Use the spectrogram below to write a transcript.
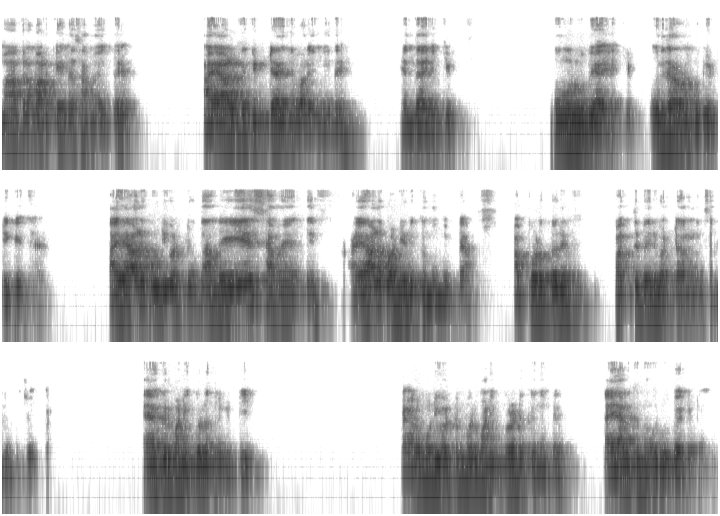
മാത്രം വർക്ക് ചെയ്യുന്ന സമയത്ത് അയാൾക്ക് കിട്ടുക എന്ന് പറയുന്നത് എന്തായിരിക്കും? നൂറ് രൂപയായിരിക്കും. ഒരു തവണ മുടി വെട്ടിക്കഴിഞ്ഞാൽ. അയാൾ മുടി വെട്ടുന്ന അതേ സമയത്ത് അയാൾ പണിയെടുക്കുന്നൊന്നുമില്ല അപ്പുറത്തൊരു പത്ത് പേര് വെട്ടാനുണ്ടെന്ന് സങ്കല്പിച്ച് നോക്കാം അയാൾക്കൊരു മണിക്കൂർ എത്ര കിട്ടി? അയാൾ മുടി വെട്ടുമ്പോൾ ഒരു മണിക്കൂർ എടുക്കുന്നുണ്ട്. അയാൾക്ക് നൂറ് രൂപ കിട്ടുന്നുണ്ട്.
